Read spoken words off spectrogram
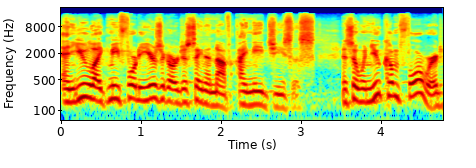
and you, like me 40 years ago, are just saying, Enough, I need Jesus. And so when you come forward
